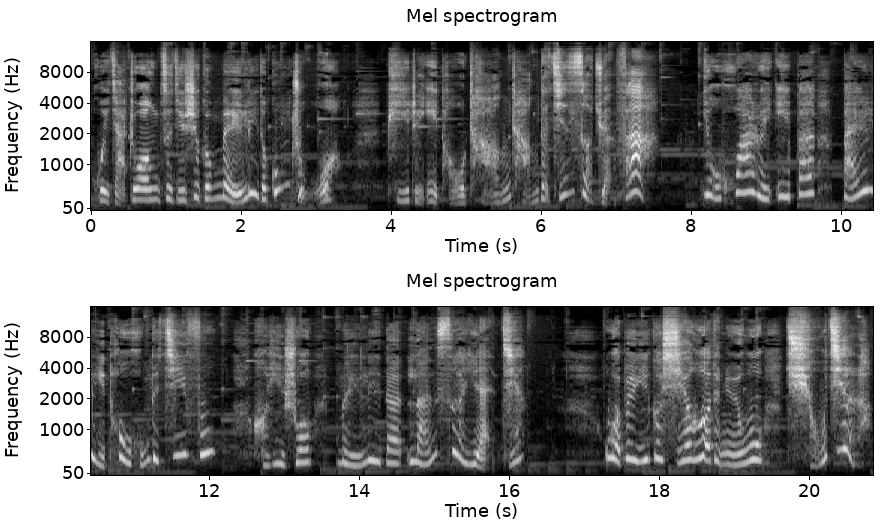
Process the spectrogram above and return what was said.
会假装自己是个美丽的公主，披着一头长长的金色卷发，有花蕊一般白里透红的肌肤。和一双美丽的蓝色眼睛，我被一个邪恶的女巫囚禁了。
